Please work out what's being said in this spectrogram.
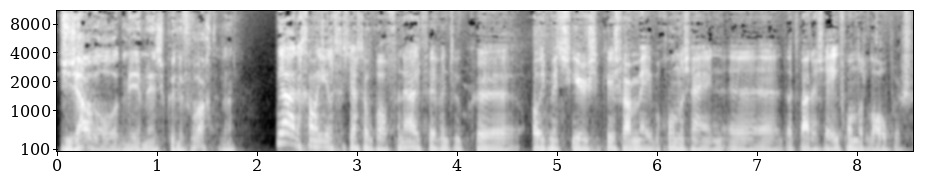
Dus je zou wel wat meer mensen kunnen verwachten dan. Ja, daar gaan we eerlijk gezegd ook wel vanuit. We hebben natuurlijk eh, ooit met Serious Kiss waar we mee begonnen zijn. eh, dat waren 700 lopers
